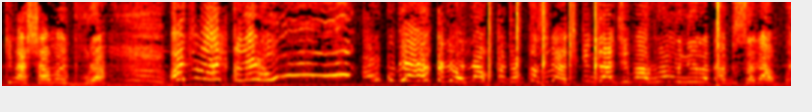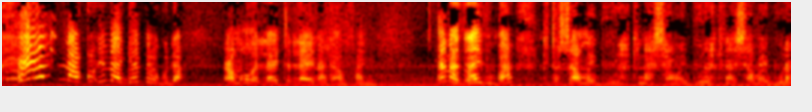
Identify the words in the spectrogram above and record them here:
kina sha mai bura. Aji ma kalar an ku biya haka ne wallahi ka ka suna cikin daji ba ruwan munirat abdulsalam. Ina ina gefe guda. Amma wallahi tallahi yana da amfani. Yana driving ba ki ta sha mai bura kina sha mai bura kina sha mai bura.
